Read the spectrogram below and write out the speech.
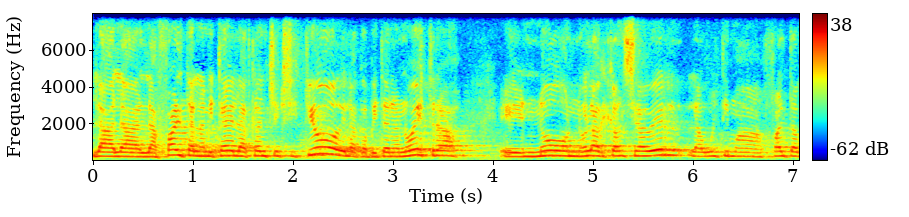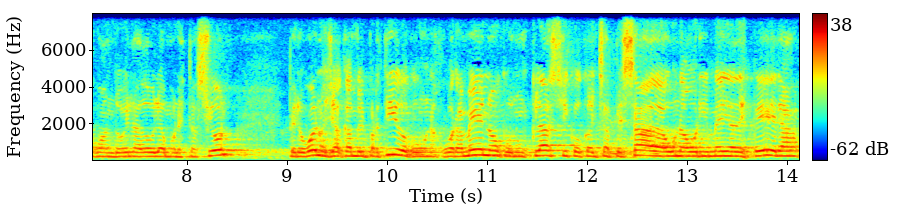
la, la- falta en la mitad de la cancha existió, de la capitana nuestra. No, no la alcancé a ver la última falta cuando es la doble amonestación. Pero bueno, ya cambia el partido con una jugadora menos, con un clásico, cancha pesada, una hora y media de espera,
